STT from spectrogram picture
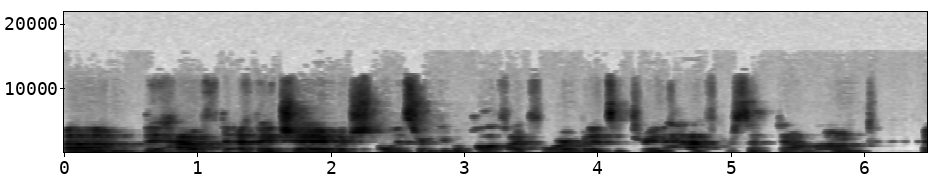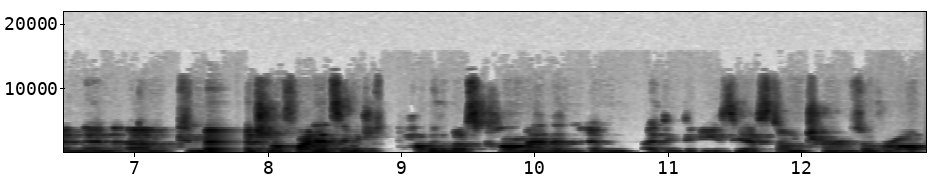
Um, they have the FHA, which only certain people qualify for, but it's a three and a half percent down loan. And then um, conventional financing, which is probably the most common and, and I think the easiest on terms overall,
